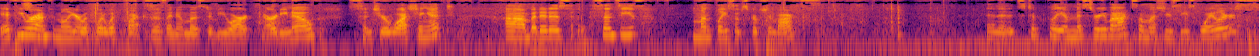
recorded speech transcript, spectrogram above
If you are unfamiliar with what a whiff box is, I know most of you are, already know since you're watching it, um, but it is Scentsy's monthly subscription box. And it's typically a mystery box unless you see spoilers.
